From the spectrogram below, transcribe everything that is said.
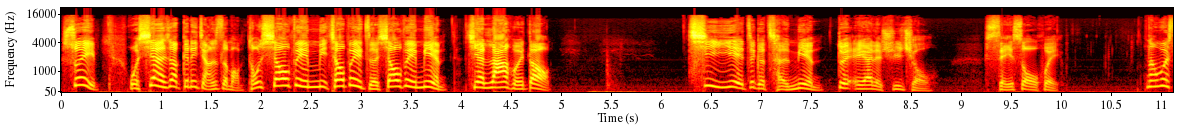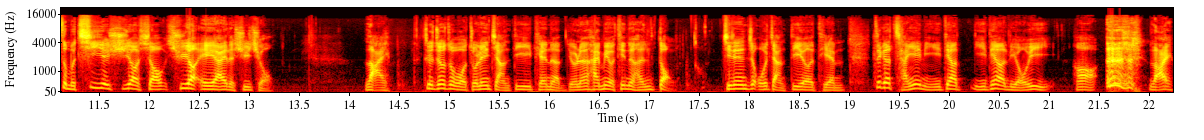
所以我现在是要跟你讲的是什么？从消费面、消费者消费面，现在拉回到企业这个层面对 AI 的需求，谁受惠？那为什么企业需要消需要 AI 的需求？来，这就是我昨天讲第一天的，有人还没有听得很懂。今天就我讲第二天，这个产业你一定要一定要留意啊、哦！来，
